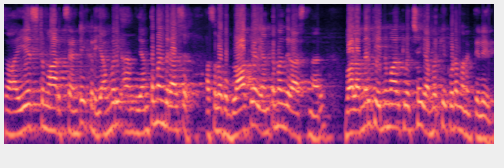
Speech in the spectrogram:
So highest marks అంటే ఇక్కడ ఎవరి ఎంతమంది రాశారు అసలు ఒక బ్లాక్లో ఎంతమంది రాస్తున్నారు? వాళ్ళందరికీ ఎన్ని మార్కులు వచ్చాయి? ఎవరికి కూడా మనకు తెలియదు.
